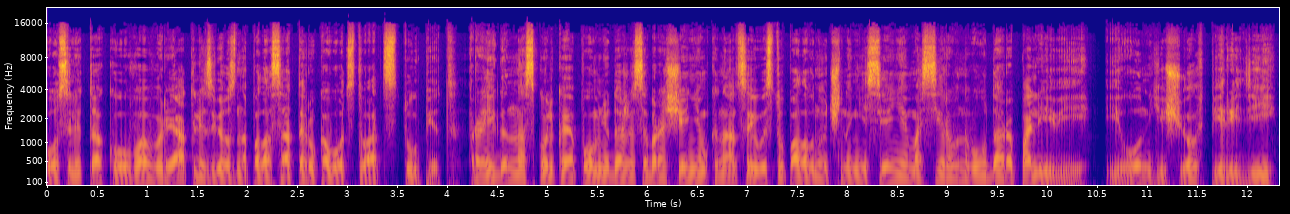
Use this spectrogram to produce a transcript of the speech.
После такого вряд ли звездно-полосатое руководство отступит. Рейган, насколько я помню, даже с обращением к нации выступал в ночь нанесения массированного удара по Ливии. И он еще впереди.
